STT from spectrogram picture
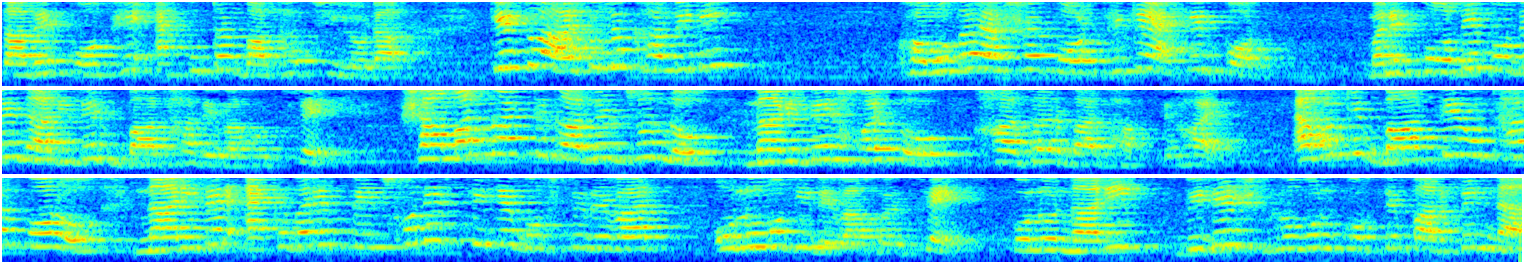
তাদের পথে এতটা বাধা ছিল না। কিন্তু আয়তুল্লাহ খামেনি ক্ষমতায় আসার পর থেকে একের পর মানে পদে পদে নারীদের বাধা দেওয়া হচ্ছে। সামান্য একটা কাজের জন্য নারীদের হয়তো হাজার বার ভাবতে হয়। এমনকি বাসে ওঠার পরও নারীদের একেবারে পেছনের সিটে বসতে দেওয়ার অনুমতি দেওয়া হয়েছে। কোনো নারী বিদেশ ভ্রমণ করতে পারবেন না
